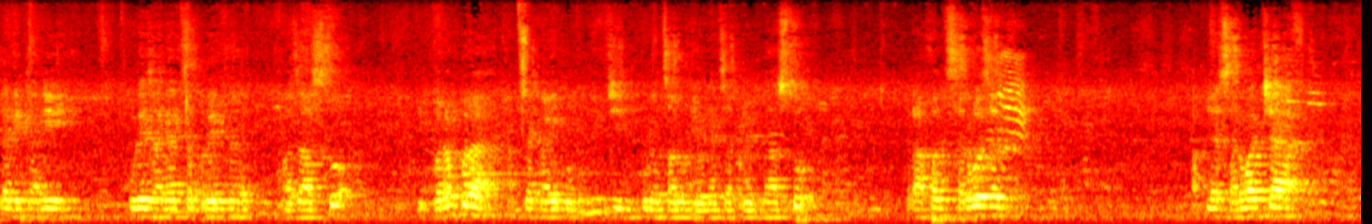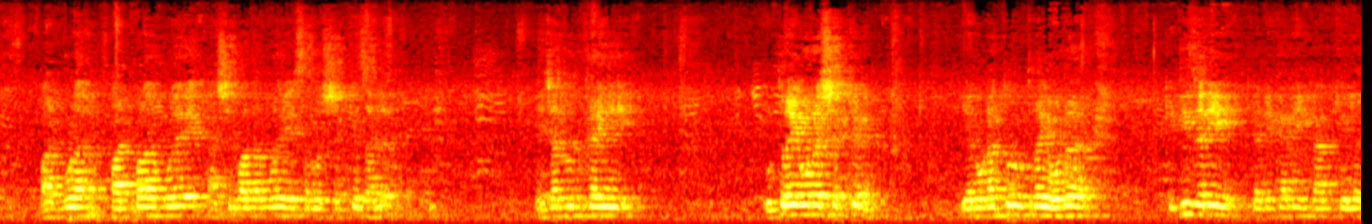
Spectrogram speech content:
त्या ठिकाणी पुढे जाण्याचा प्रयत्न माझा असतो. ही परंपरा आमच्या काळी कुटुंबीची पुढे चालू ठेवण्याचा प्रयत्न असतो. तर आपण सर्वजण आपल्या सर्वांच्या पाठबुळा पाठबळामुळे आशीर्वादामुळे हे सर्व शक्य झालं. याच्यातून काही उतरही होणं शक्य नाही. या ऋणातून उतरही होणं किती जरी त्या ठिकाणी काम केलं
